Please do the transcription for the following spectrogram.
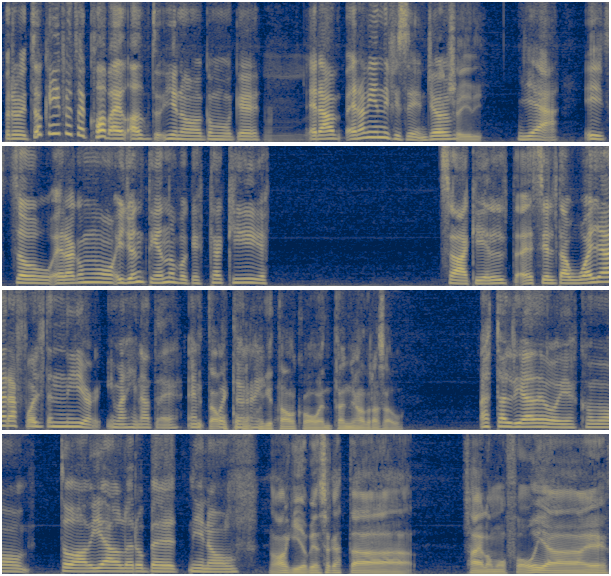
pero it's okay if it's a club, I'll, I'll do, you know, como que era, era bien difícil. Yo, Shady. Yeah. Y so, era como, y yo entiendo porque es que aquí, o sea, aquí el, eh, si el tabú allá era fuerte en New York, imagínate, Aquí estamos, como, aquí estamos como 20 años atrasados. Hasta el día de hoy es como todavía a little bit, you know, No, aquí yo pienso que hasta, o sea, la homofobia es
